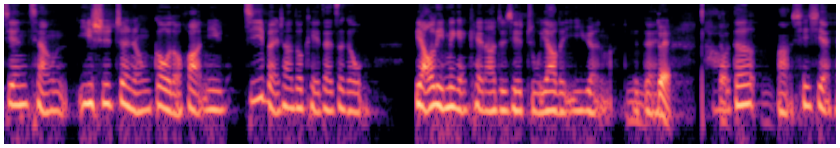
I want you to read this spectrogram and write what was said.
坚强，医师阵容够的话，你基本上都可以在这个表里面给看到这些主要的医院嘛，对不对？对，好的啊，谢谢。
